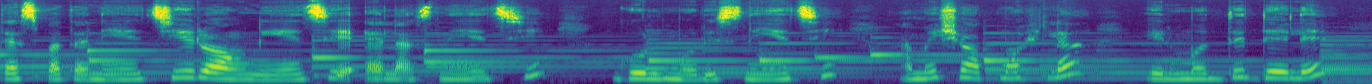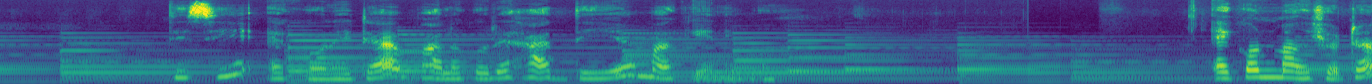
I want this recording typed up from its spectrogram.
তেজপাতা নিয়েছি, রং নিয়েছি, এলাচ নিয়েছি, গোলমরিচ নিয়েছি। আমি সব মশলা এর মধ্যে ঢেলে দিছি। এখন এটা ভালো করে হাত দিয়ে মাখিয়ে নিব। এখন মাংসটা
